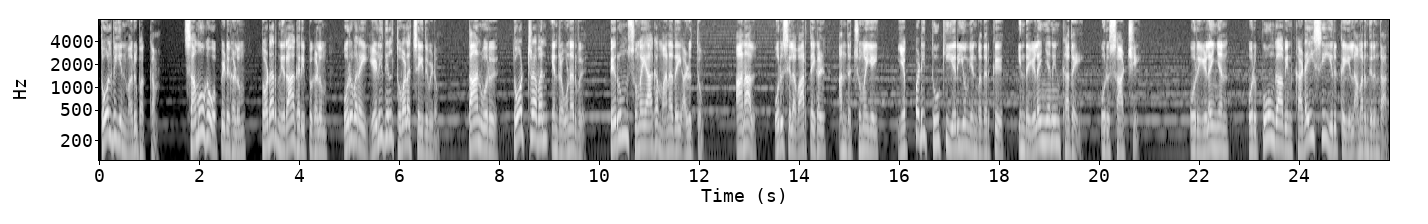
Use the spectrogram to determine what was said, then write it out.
தோல்வியின் மறுபக்கம். சமூக ஒப்பீடுகளும் தொடர் நிராகரிப்புகளும் ஒருவரை எளிதில் துவளச் செய்துவிடும். தான் ஒரு தோற்றவன் என்ற உணர்வு பெரும் சுமையாக மனதை அழுத்தும். ஆனால் ஒரு சில வார்த்தைகள் அந்த சுமையை எப்படி தூக்கி எறியும் என்பதற்கு இந்த இளைஞனின் கதை ஒரு சாட்சி. ஒரு இளைஞன் ஒரு பூங்காவின் கடைசி இருக்கையில் அமர்ந்திருந்தான்.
